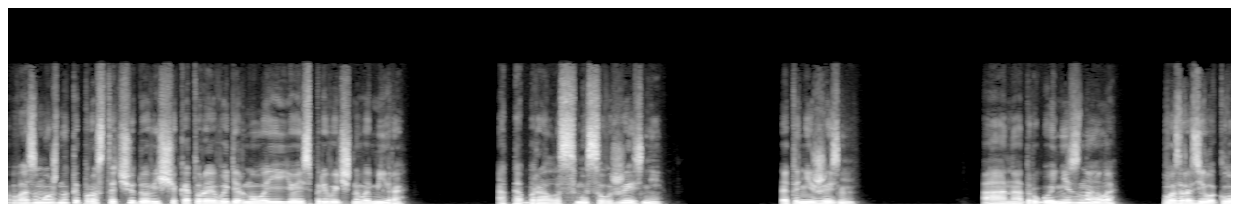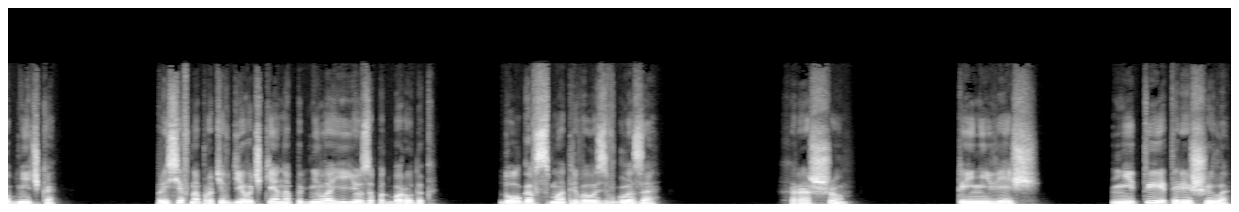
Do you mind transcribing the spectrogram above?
«Возможно, ты просто чудовище, которое выдернуло ее из привычного мира. Отобрало смысл жизни». «Это не жизнь». «А она другой не знала», — возразила клубничка. Присев напротив девочки, она подняла ее за подбородок. Долго всматривалась в глаза. «Хорошо. Ты не вещь. Не ты это решила.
